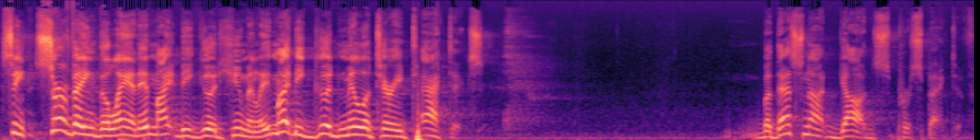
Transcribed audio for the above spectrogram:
See, surveying the land, it might be good humanly, it might be good military tactics, but that's not God's perspective.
